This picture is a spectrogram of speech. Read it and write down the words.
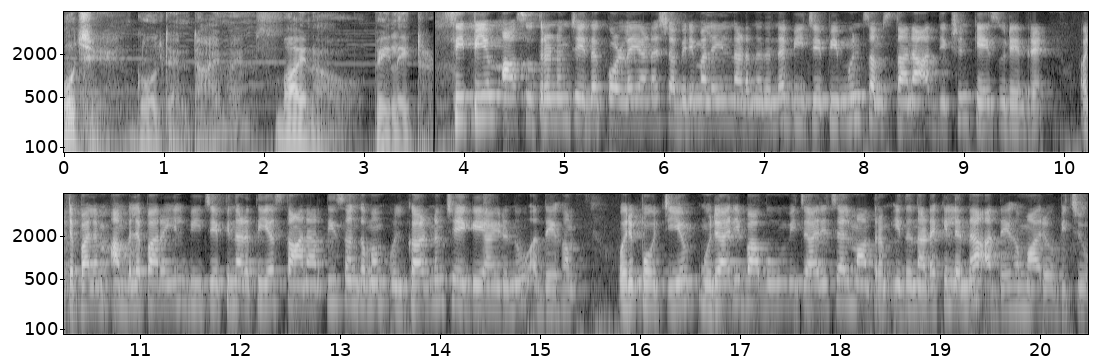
Boche gold and diamonds. Buy now pay later. C P M ആസൂത്രണം ചെയ്ത കൊള്ളയാണ് ശബരിമലയിൽ നടന്നതെന്ന് ബി ജെ പി മുൻ സംസ്ഥാന അധ്യക്ഷൻ കെ സുരേന്ദ്രൻ. ഒറ്റപ്പാലം അമ്പലപ്പാറയിൽ ബി ജെ പി നടത്തിയ സ്ഥാനാർത്ഥി സംഗമം ഉദ്ഘാടനം ചെയ്യുകയായിരുന്നു അദ്ദേഹം. ഒരു പോറ്റിയും മുരാരി ബാബുവും വിചാരിച്ചാൽ മാത്രം ഇത് നടക്കില്ലെന്ന് അദ്ദേഹം ആരോപിച്ചു.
